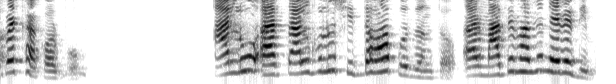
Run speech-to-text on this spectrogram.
অপেক্ষা করব। আলু আর চালগুলো সিদ্ধ হওয়া পর্যন্ত আর মাঝে মাঝে নেড়ে দিব।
